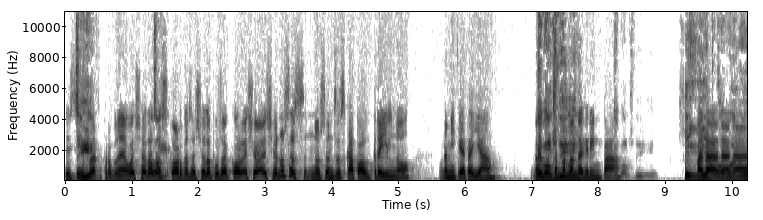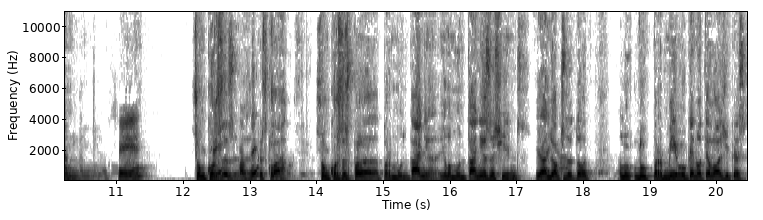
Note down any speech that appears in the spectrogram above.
Sí, sí, sí? Per, perdoneu, això de les cordes, això de posar cordes, això, això no se'ns no se escapa al trail, no? Una miqueta ja. No, Què vols dir? parlant de grimpar. Què vols dir? Sí, Va, de, però, de, bueno... Sí? Són curses, Sí? Sí? dir? que esclar, són curses per, per muntanya, i la muntanya és així, hi ha llocs de tot. Lo, lo, per mi el que no té lògica és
